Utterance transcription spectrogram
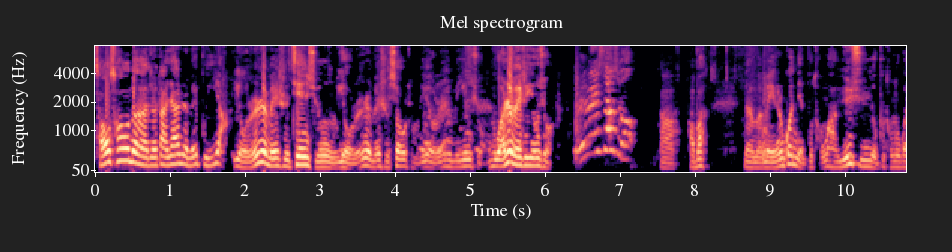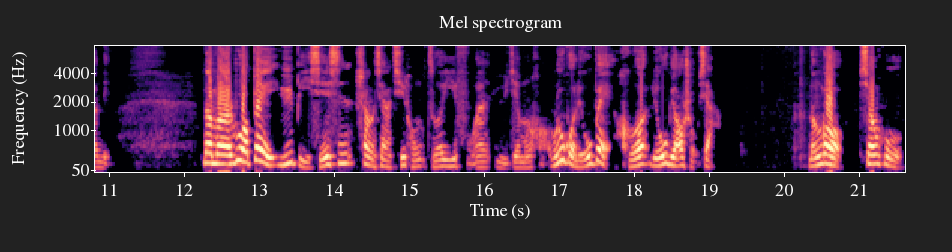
曹操呢，就大家认为不一样，有人认为是奸雄，有人认为是枭雄，也有人认为英雄。我认为是英雄我认为是枭雄。啊，好吧。那么每个人观点不同哈，允许有不同的观点。那么若备与彼协心，上下齐同，则以抚安与结盟好。如果刘备和刘表手下能够相互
